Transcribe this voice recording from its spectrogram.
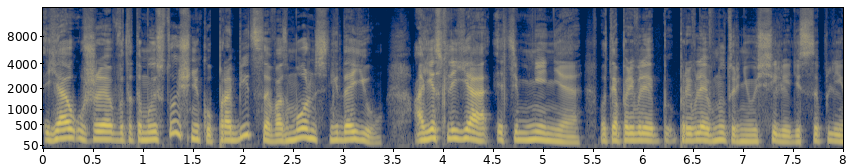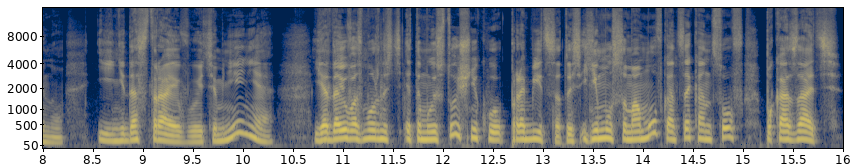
я уже вот этому источнику пробиться возможность не даю. А если я эти мнения, вот я проявляю, проявляю внутренние усилия, дисциплину и не достраиваю эти мнения, я даю возможность этому источнику пробиться. То есть ему самому в конце концов показать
